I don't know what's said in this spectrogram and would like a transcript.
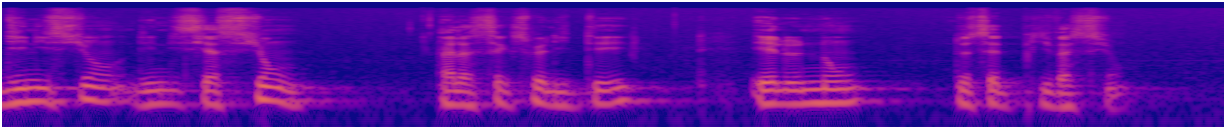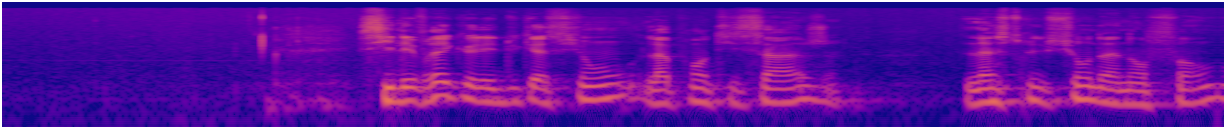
d'initiation à la sexualité est le nom de cette privation. S'il est vrai que l'éducation, l'apprentissage, l'instruction d'un enfant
